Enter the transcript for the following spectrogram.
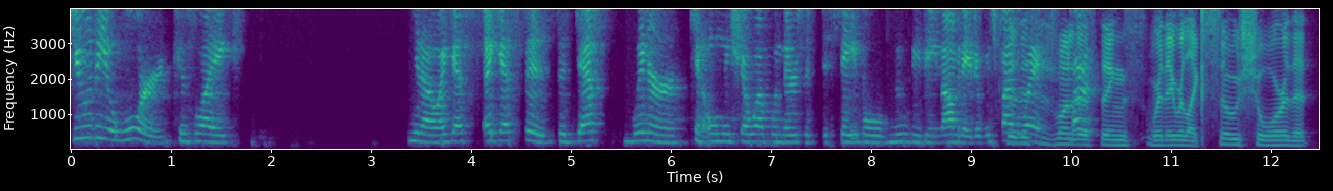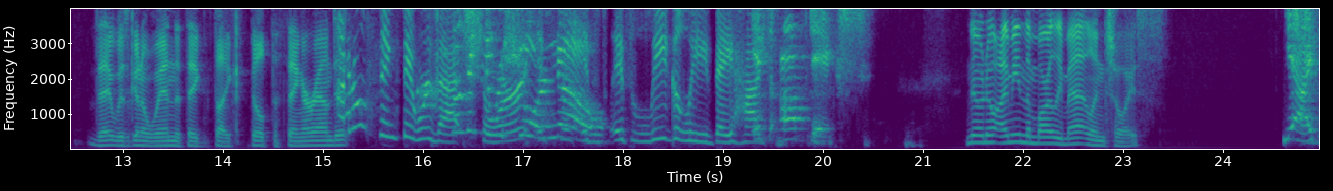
do the award because like you know I guess I guess the the deaf winner can only show up when there's a disabled movie being nominated. Which by so the this way, this is one of those things where they were like so sure that that it was going to win that they like built the thing around it. I don't think they were that don't think they sure. were sure, It's, no. it's, it's legally they had. it's optics. No, no, I mean the Marlee Matlin choice Yeah, I think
